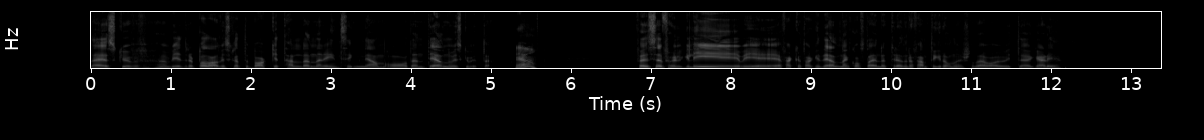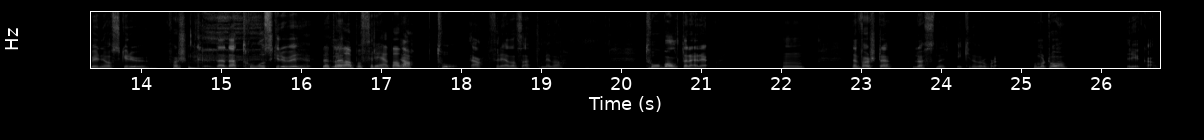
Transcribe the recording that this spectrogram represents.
det jeg skulle videre på, da Vi skal tilbake til den der insigniaen og den delen vi skulle bytte. Ja. For selvfølgelig, vi fikk jo tak i delen. Den kosta hele 350 kroner, så det var jo ikke galt. Begynner å skru. Først Det, det er to skruer. Dette er da på fredag, da. Ja, to, ja, fredags ettermiddag. To bolter er det. Mhm. Den første løsner, ikke noe problem. Nummer to ryk av.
